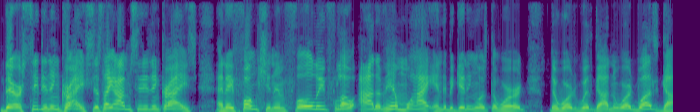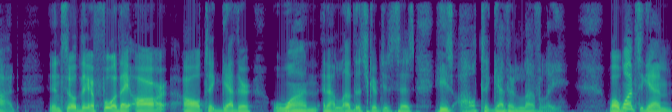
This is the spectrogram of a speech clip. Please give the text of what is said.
they're seated in Christ, just like I'm seated in Christ, and they function and fully flow out of Him. Why? In the beginning was the Word, the Word with God, and the Word was God. And so, therefore, they are altogether one. And I love the scripture that says He's altogether lovely. Well, once again.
